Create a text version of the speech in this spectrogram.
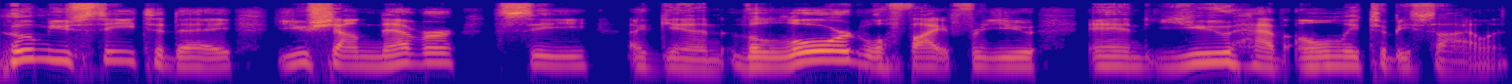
whom you see today, you shall never see again. The Lord will fight for you, and you have only to be silent.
